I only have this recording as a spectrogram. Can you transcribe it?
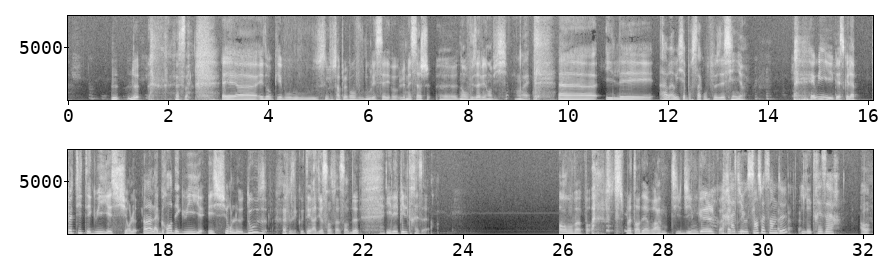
Le, le- ça. Et, euh, et donc, et vous, tout simplement, vous nous laissez le message euh, dont vous avez envie. Ouais. Euh, il est. Ah, bah oui, c'est pour ça qu'on faisait signe. Et oui, parce que la petite aiguille est sur le 1, la grande aiguille est sur le 12. Vous écoutez Radio 162, il est pile 13h. On va pas... Je m'attendais à avoir un petit jingle, quoi. Radio truc. 162, il est 13h. Oh.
